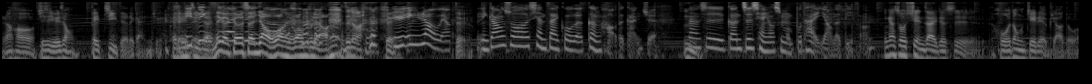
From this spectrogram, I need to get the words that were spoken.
然后就是有一种被记得的感觉。肯定对一定是记得那个歌声要我忘也忘不了。真的吗？对余音绕梁。对，你刚刚说现在过得更好的感觉，那嗯，是跟之前有什么不太一样的地方？应该说现在就是活动接的比较多，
